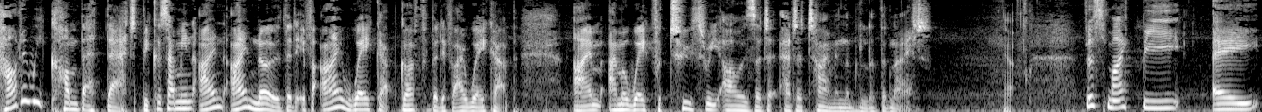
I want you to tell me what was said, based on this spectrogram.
how do we combat that? Because I mean, I I know that if I wake up, God forbid, if I wake up, I'm I'm awake for two three hours at a, at a time in the middle of the night. yeah This might be a.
